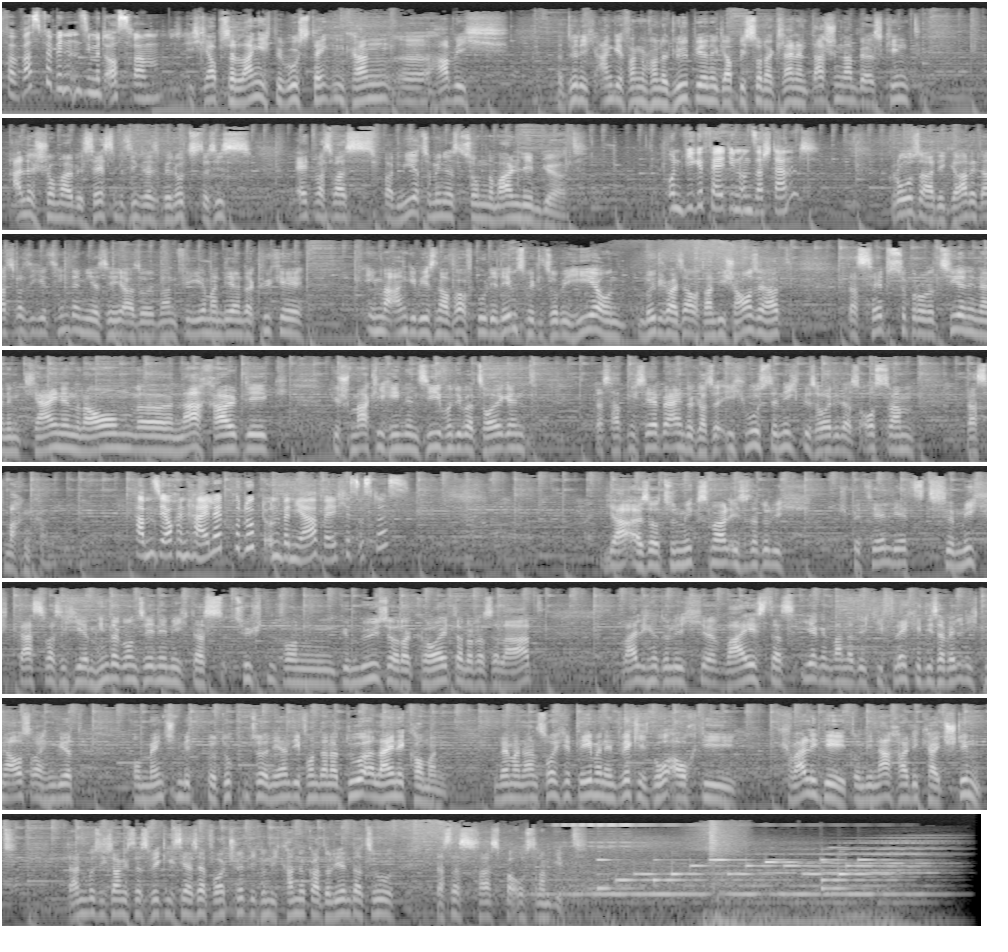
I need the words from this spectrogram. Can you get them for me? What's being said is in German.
Schafer, was verbinden Sie mit Osram? Ich glaube, solange ich bewusst denken kann, äh, habe ich natürlich angefangen von der Glühbirne, ich glaube bis zu einer kleinen Taschenlampe als Kind alles schon mal besessen bzw. benutzt. Das ist etwas, was bei mir zumindest zum normalen Leben gehört. Und wie gefällt Ihnen unser Stand? Großartig, gerade das, was ich jetzt hinter mir sehe. Also man, für jemanden, der in der Küche immer angewiesen auf, auf gute Lebensmittel, so wie hier und möglicherweise auch dann die Chance hat, das selbst zu produzieren in einem kleinen Raum, äh, nachhaltig, geschmacklich intensiv und überzeugend, das hat mich sehr beeindruckt. Also ich wusste nicht bis heute, dass Ostram das machen kann. Haben Sie auch ein Highlight-Produkt und wenn ja, welches ist das? Ja, also zunächst mal ist es natürlich speziell jetzt für mich das, was ich hier im Hintergrund sehe, nämlich das Züchten von Gemüse oder Kräutern oder Salat, weil ich natürlich äh, weiß, dass irgendwann natürlich die Fläche dieser Welt nicht mehr ausreichen wird, um Menschen mit Produkten zu ernähren, die von der Natur alleine kommen. Und wenn man dann solche Themen entwickelt, wo auch die Qualität und die Nachhaltigkeit stimmt, dann muss ich sagen, ist das wirklich sehr, sehr fortschrittlich und ich kann nur gratulieren dazu, dass das das bei Ostram gibt.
